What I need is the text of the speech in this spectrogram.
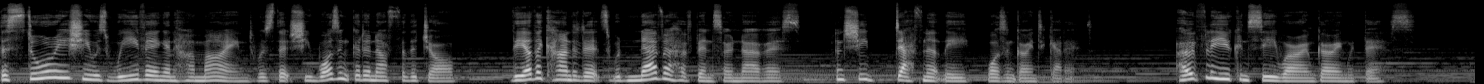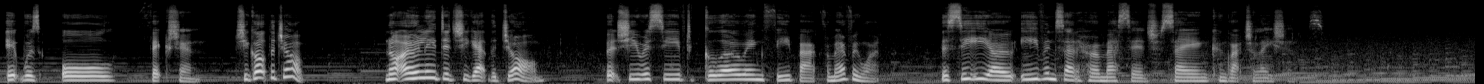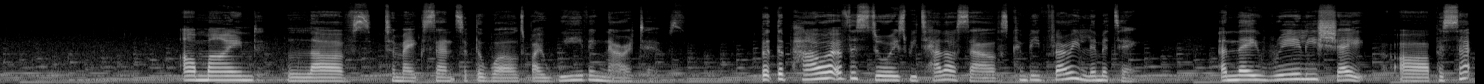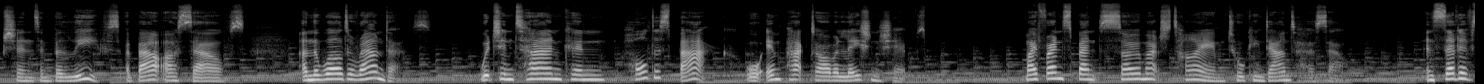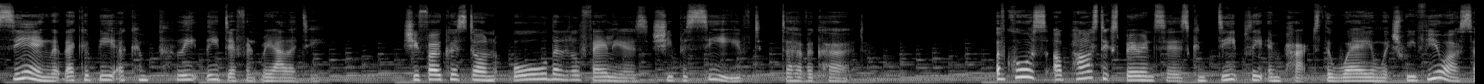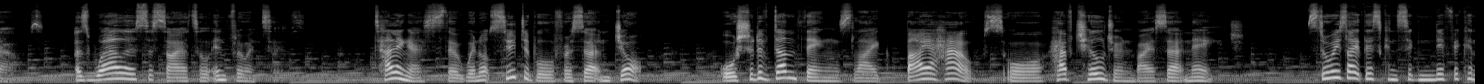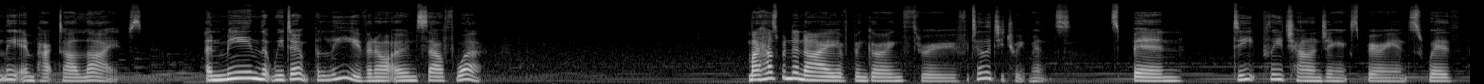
The story she was weaving in her mind was that she wasn't good enough for the job, the other candidates would never have been so nervous, and she definitely wasn't going to get it. Hopefully, you can see where I'm going with this. It was all fiction. She got the job. Not only did she get the job, but she received glowing feedback from everyone. The CEO even sent her a message saying congratulations. Our mind loves to make sense of the world by weaving narratives. But the power of the stories we tell ourselves can be very limiting, and they really shape our perceptions and beliefs about ourselves and the world around us, which in turn can hold us back or impact our relationships. My friend spent so much time talking down to herself, instead of seeing that there could be a completely different reality. She focused on all the little failures she perceived to have occurred. Of course, our past experiences can deeply impact the way in which we view ourselves, as well as societal influences telling us that we're not suitable for a certain job, or should have done things like buy a house or have children by a certain age. Stories like this can significantly impact our lives and mean that we don't believe in our own self worth. My husband and I have been going through fertility treatments. It's been a deeply challenging experience with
